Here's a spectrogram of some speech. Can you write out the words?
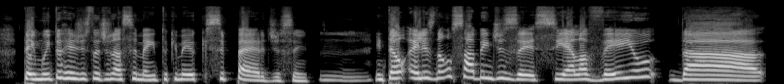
tem muito registro de nascimento que meio que se perde, assim. Hum. Então, eles não sabem dizer se ela veio da.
